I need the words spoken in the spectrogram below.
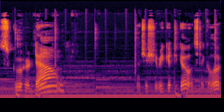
Screw her down. And she should be good to go. Let's take a look.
